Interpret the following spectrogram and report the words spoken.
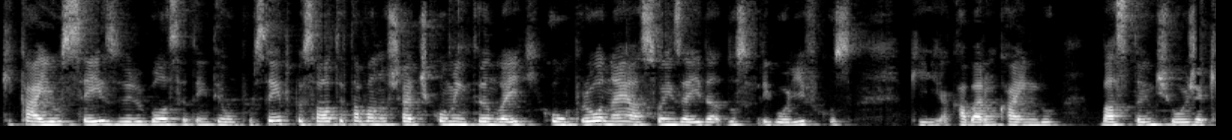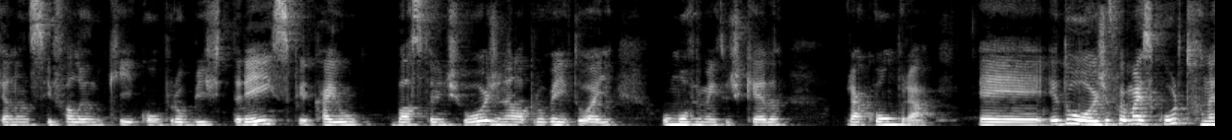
que caiu 6,71%. O pessoal até estava no chat comentando aí que comprou né, ações aí da, dos frigoríficos, que acabaram caindo bastante hoje. Aqui a Nancy falando que comprou BIF 3, que caiu bastante hoje, né? Ela aproveitou aí o movimento de queda para comprar. É, Edu, hoje foi mais curto, né?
